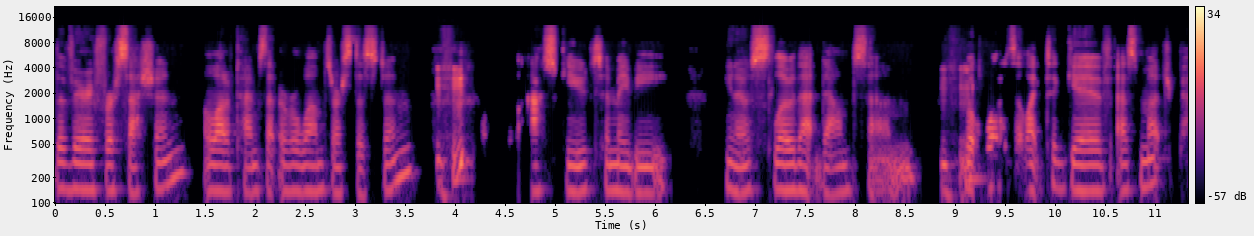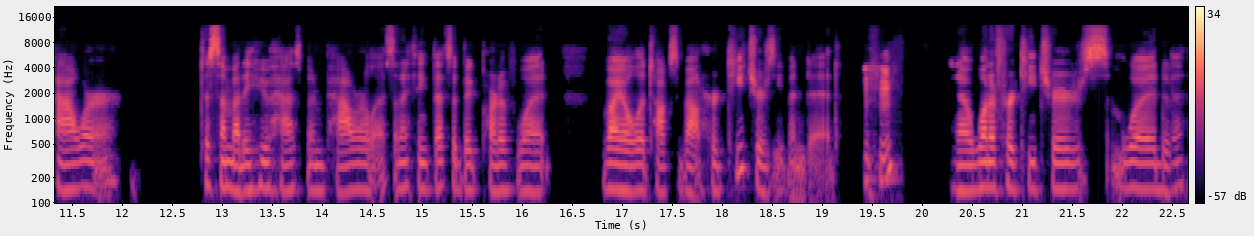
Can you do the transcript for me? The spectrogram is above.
the very first session. A lot of times that overwhelms our system. Mm-hmm. Ask you to maybe, you know, slow that down some. Mm-hmm. But what is it like to give as much power to somebody who has been powerless? And I think that's a big part of what Viola talks about her teachers even did. Mm-hmm. You know, one of her teachers would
